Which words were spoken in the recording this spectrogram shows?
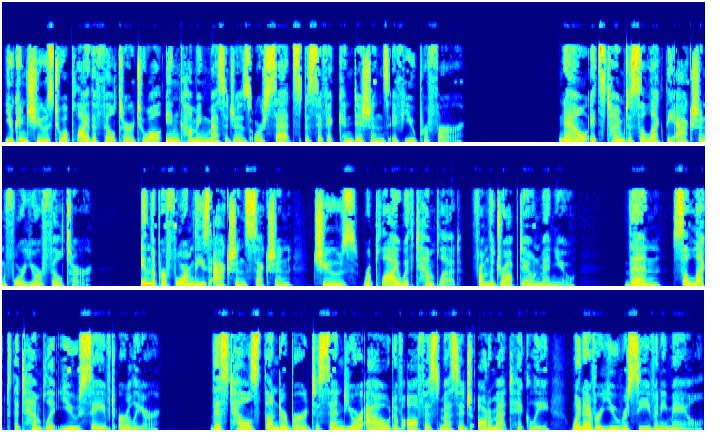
you can choose to apply the filter to all incoming messages or set specific conditions if you prefer. Now it's time to select the action for your filter. In the Perform These Actions section, choose Reply with Template from the drop-down menu. Then, select the template you saved earlier. This tells Thunderbird to send your out-of-office message automatically whenever you receive an email.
